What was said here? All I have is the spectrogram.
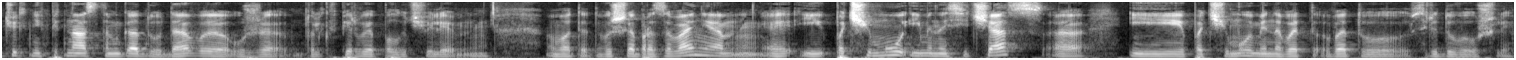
чуть ли не в 2015 году, да, вы уже только впервые получили вот это высшее образование. Э, и почему именно сейчас, и почему именно в эту, в эту среду вы ушли?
